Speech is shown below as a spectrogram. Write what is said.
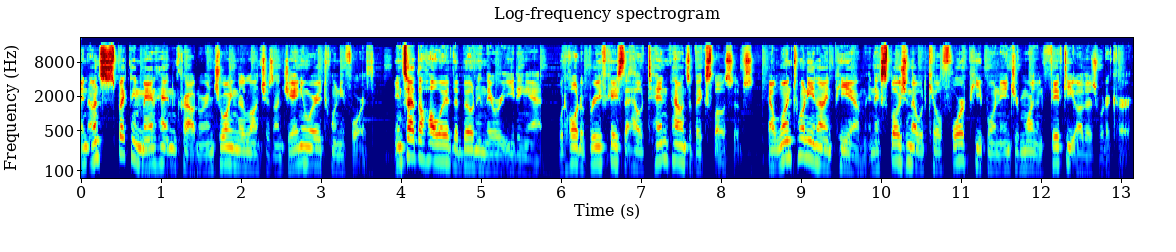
An unsuspecting Manhattan crowd were enjoying their lunches on January 24th. Inside the hallway of the building they were eating at would hold a briefcase that held 10 pounds of explosives. At 1:29 p.m., an explosion that would kill 4 people and injure more than 50 others would occur.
